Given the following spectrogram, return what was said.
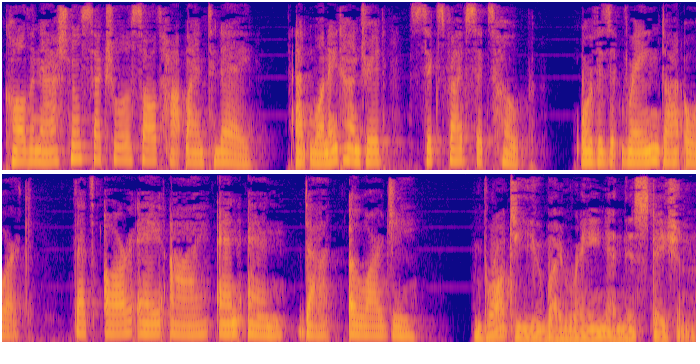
Call the National Sexual Assault Hotline today at 1-800-656-HOPE or visit RAINN.org. That's R-A-I-N-N dot O-R-G. Brought to you by RAINN and this station.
